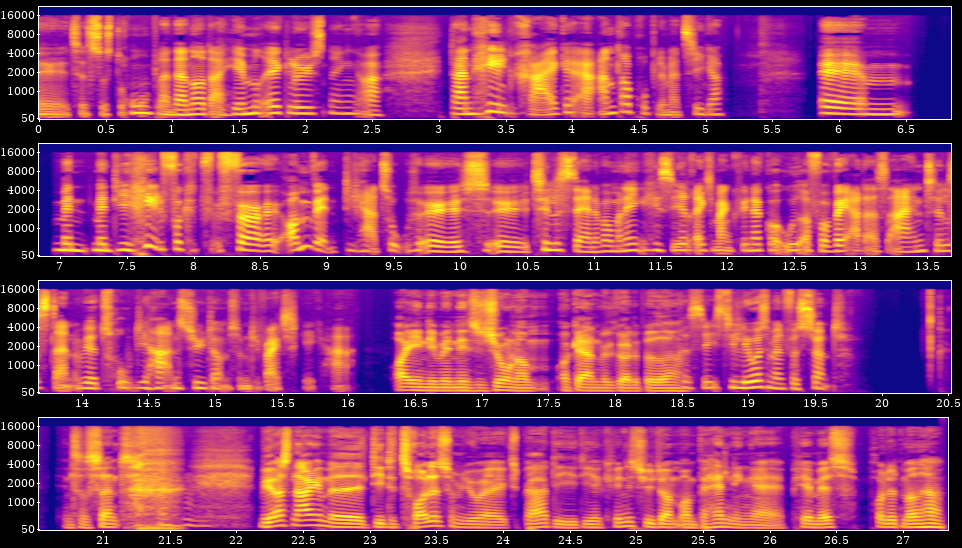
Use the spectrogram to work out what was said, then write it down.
øh, testosteron, blandt andet der er hæmmet ægløsning, og der er en hel række af andre problematikker. Øhm, men, men de er helt for, for omvendt, de her to øh, øh, tilstande, hvor man ikke kan sige, at rigtig mange kvinder går ud og forværrer deres egen tilstand ved at tro, at de har en sygdom, som de faktisk ikke har. Og egentlig med en intention om at gerne vil gøre det bedre. Præcis, de lever simpelthen for sundt. Interessant. Vi har også snakket med Ditte Trolle, som jo er ekspert i de her kvindesygdomme, om behandling af PMS. Prøv lidt med her.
